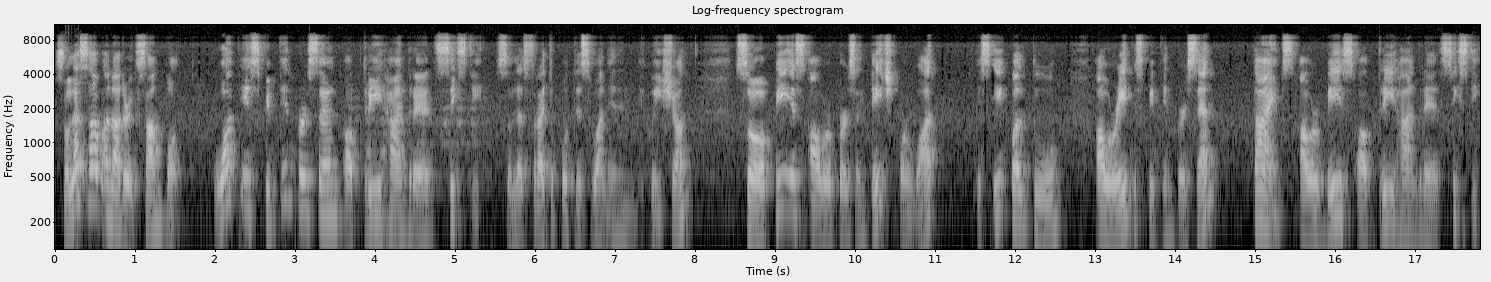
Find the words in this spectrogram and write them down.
So let's have another example. What is 15% of 360? So let's try to put this one in equation. So P is our percentage for what? Is equal to, our rate is 15% times our base of 360.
